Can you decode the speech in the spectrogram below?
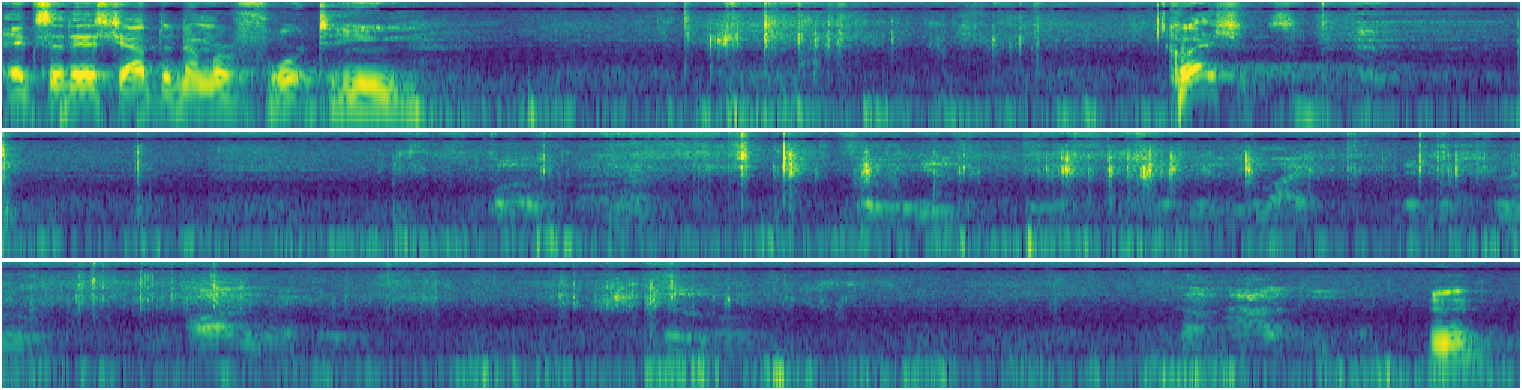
Exodus chapter number 14. Questions? Well, so the, Is, the Israelites, they went through all they went through to come out of Egypt. Hmm?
